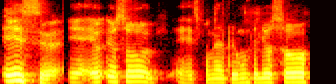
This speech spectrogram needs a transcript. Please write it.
Isso, eu, eu sou, respondendo a pergunta ali, eu sou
